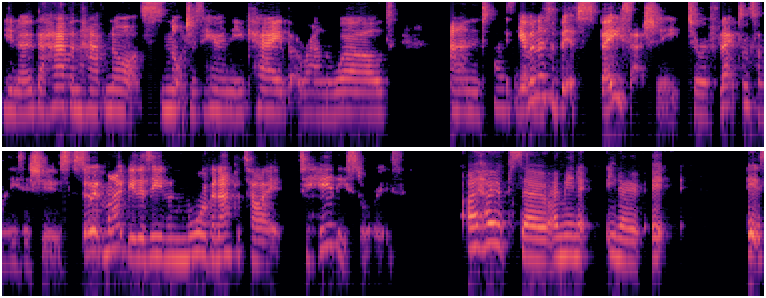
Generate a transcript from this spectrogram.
you know the have and the have nots not just here in the uk but around the world. And Absolutely. given us a bit of space actually to reflect on some of these issues. So it might be there's even more of an appetite to hear these stories. I hope so. I mean you know it it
